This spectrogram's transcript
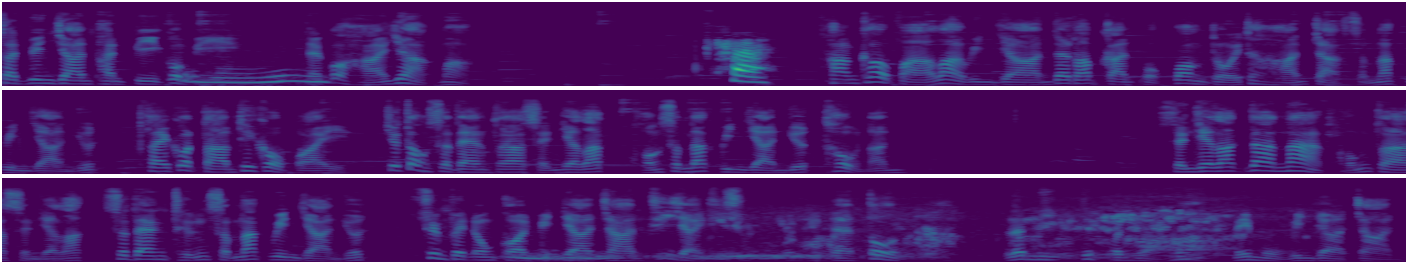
สัตว์วิญญาณพันปีก็มีอืมแต่ก็หายากมาก ค่ะ ทางเข้าป่าล่าวิญญาณได้รับการปกป้องโดยทหารจากสำนักวิญญาณยุทธ ใครก็ตามที่เข้าไป จะต้องแสดงตราสัญลักษณ์ของสำนักวิญญาณยุทธเท่านั้น สัญลักษณ์ด้านหน้าของตราสัญลักษณ์แสดงถึงสำนักวิญญาณยุทธ ซึ่งเป็นองค์กรวิญญาจารย์ที่ใหญ่ที่สุดบนดินแดนโต้หนาและมีอิทธิพลอย่างมากในหมู่วิญญาจารย์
